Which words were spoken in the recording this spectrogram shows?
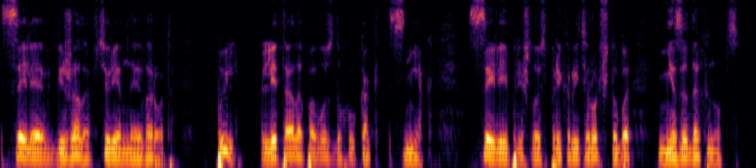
Селия вбежала в тюремные ворота. Пыль летала по воздуху, как снег. Селии пришлось прикрыть рот, чтобы не задохнуться.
